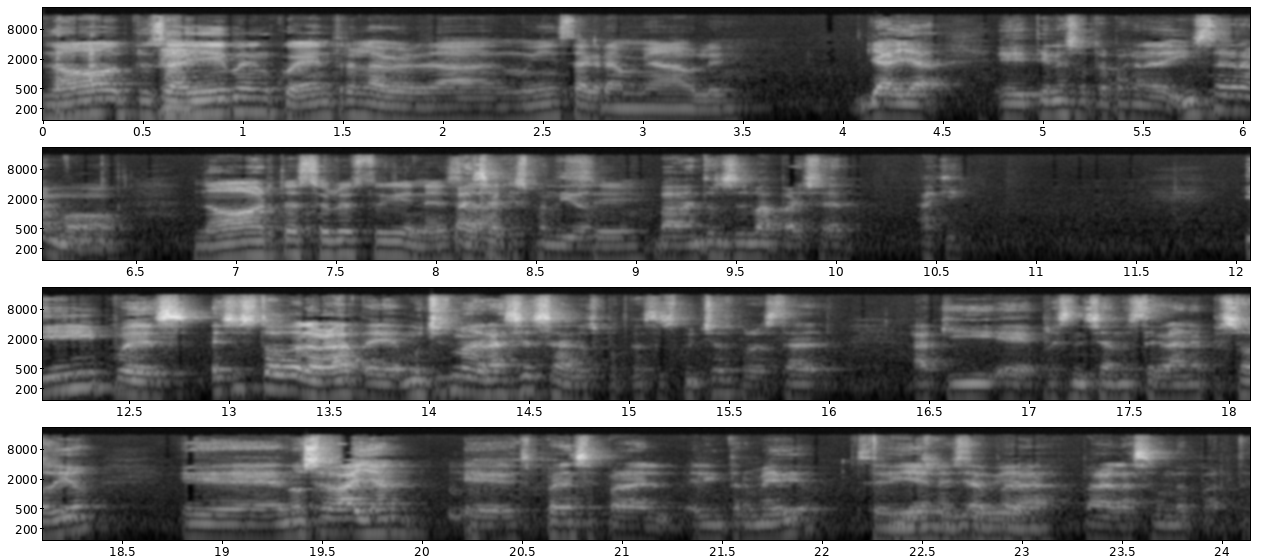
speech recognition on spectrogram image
No, pues ahí me encuentran, la verdad, muy instagramable. ya, ya. Eh, ¿Tienes otra página de Instagram o No, ahorita solo estoy en esa. paisaje expandido? Sí. Va, entonces va a aparecer aquí. Y pues eso es todo, la verdad. eh, muchísimas gracias a los podcast escuchas por estar aquí eh, presenciando este gran episodio. Eh, no se vayan, eh, espérense para el, el intermedio. Se y viene, ya se viene. para, para la segunda parte.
